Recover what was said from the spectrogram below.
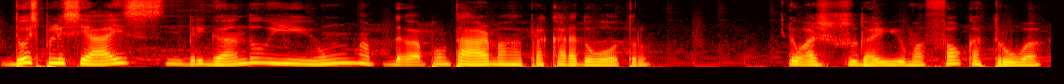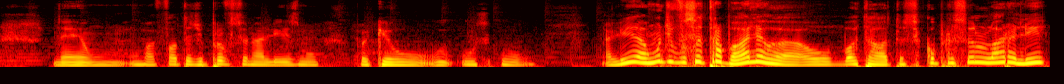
dois policiais brigando e um aponta a arma pra cara do outro? Eu acho isso daí uma falcatrua, né? Um, uma falta de profissionalismo, porque o, o, o, ali é onde você trabalha, o Batata. Você compra o celular ali.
